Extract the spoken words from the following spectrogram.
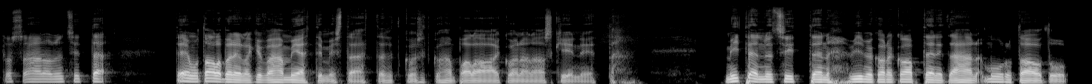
tuossahan on nyt sitten Teemu Talberillakin vähän miettimistä, että sit kun, sit kun hän palaa aikoinaan askiin, niin että miten nyt sitten viime kauden kapteeni tähän murtautuu.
